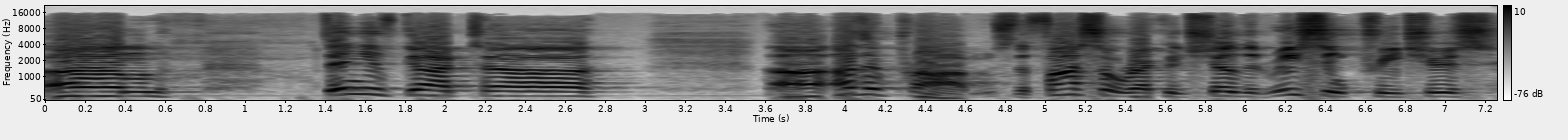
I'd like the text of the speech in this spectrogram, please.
Um, then you've got uh, uh, other problems. The fossil records show that recent creatures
